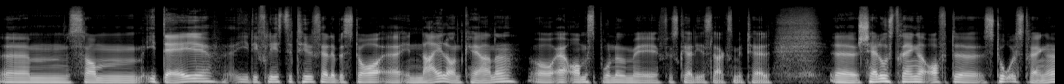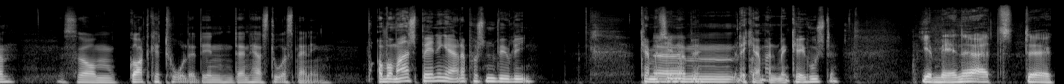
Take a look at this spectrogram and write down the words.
øhm, som i dag i de fleste tilfælde består af en nylonkerne og er omspundet med forskellige slags metal. Øh, cellostrenge er ofte stålstrenge, som godt kan tåle den, den her store spænding. Og hvor meget spænding er der på sådan en violin? Kan man øhm, sige noget det? Det kan man, men kan I huske det? Jeg mener, at det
